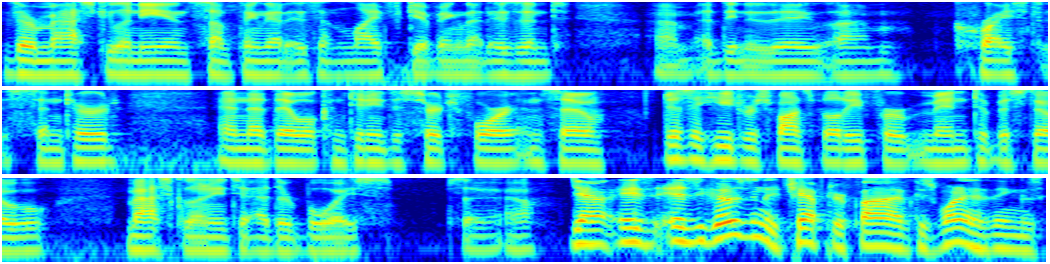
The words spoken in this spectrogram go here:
their masculinity in something that isn't life giving, that isn't, um, at the end of the day, um, Christ centered, and that they will continue to search for it. And so just a huge responsibility for men to bestow masculinity to other boys. So, yeah. Yeah, as, as it goes into chapter five, because one of the things,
